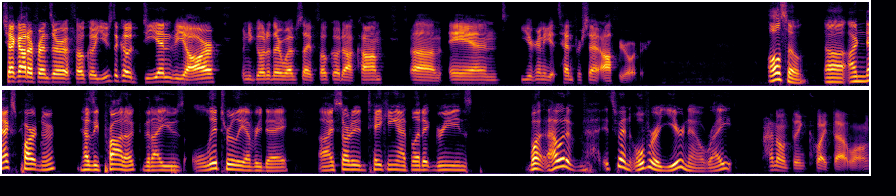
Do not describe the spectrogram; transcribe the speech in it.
check out our friends over at Foco. Use the code DNVR when you go to their website, foco.com, um, and you're going to get 10% off your order. Also, uh, our next partner has a product that I use literally every day. I started taking athletic greens. What? I would have. It's been over a year now, right? I don't think quite that long.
